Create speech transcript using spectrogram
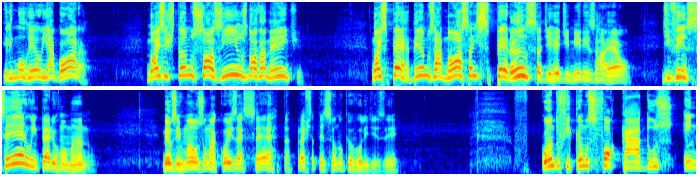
Ele morreu e agora? Nós estamos sozinhos novamente. Nós perdemos a nossa esperança de redimir Israel, de vencer o Império Romano. Meus irmãos, uma coisa é certa, preste atenção no que eu vou lhe dizer. Quando ficamos focados em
